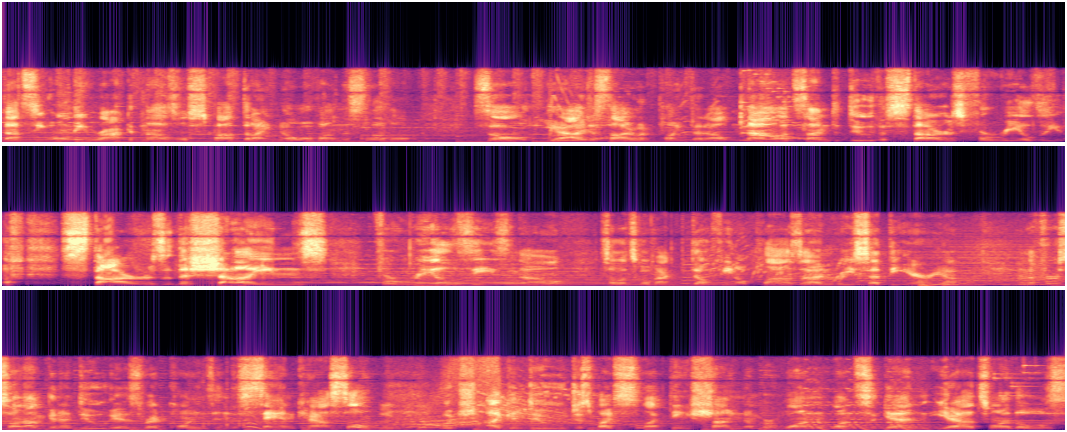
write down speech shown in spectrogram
that's the only rocket nozzle spot that I know of on this level. So, yeah, I just thought I would point that out. Now it's time to do the stars for realsies. Oh, stars! The shines for realsies now. So let's go back to Delfino Plaza and reset the area. And the first one I'm going to do is red coins in the Sandcastle, which I can do just by selecting shine number one once again. Yeah, it's one of those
